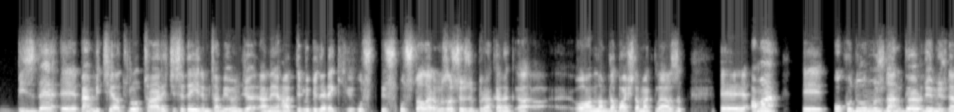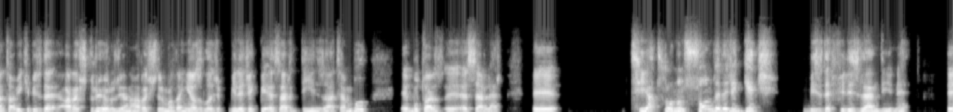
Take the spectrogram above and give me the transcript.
bizde e, ben bir tiyatro tarihçisi değilim tabii önce hani haddimi bilerek ust, ustalarımıza sözü bırakarak o anlamda başlamak lazım. E, ama e, okuduğumuzdan, gördüğümüzden tabii ki biz de araştırıyoruz. Yani araştırmadan yazılabilecek bir eser değil zaten bu. E, bu tarz e, eserler. E, tiyatronun son derece geç bizde filizlendiğini e,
